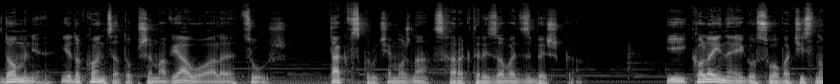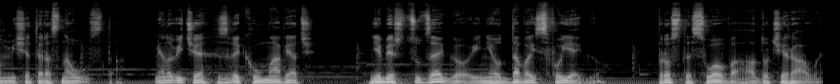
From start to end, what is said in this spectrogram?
Do mnie nie do końca to przemawiało, ale cóż, tak w skrócie można scharakteryzować Zbyszka. I kolejne jego słowa cisną mi się teraz na usta. Mianowicie zwykł mawiać: Nie bierz cudzego i nie oddawaj swojego. Proste słowa, a docierały.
